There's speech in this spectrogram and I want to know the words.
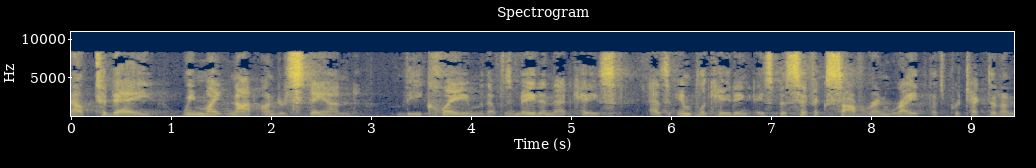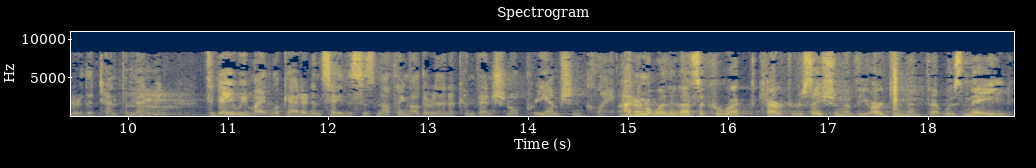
Now, today, we might not understand the claim that was made in that case as implicating a specific sovereign right that's protected under the Tenth Amendment. Today, we might look at it and say this is nothing other than a conventional preemption claim. I don't know whether that's a correct characterization of the argument that was made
